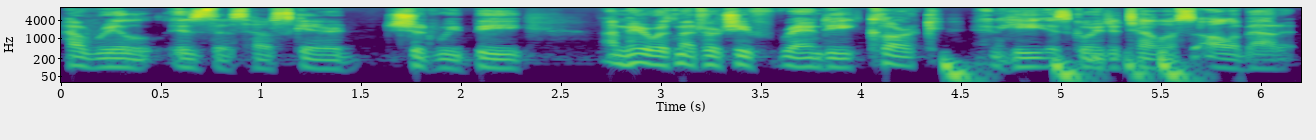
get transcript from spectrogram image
How real is this? How scared should we be? I'm here with Metro Chief Randy Clarke, and he is going to tell us all about it.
